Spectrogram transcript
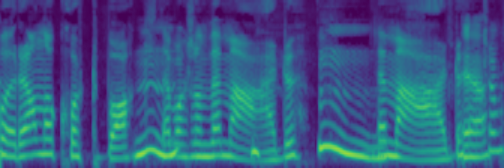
foran og kort bak. Det er bare sånn, hvem er du? Hvem er du? Ja. Hvem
